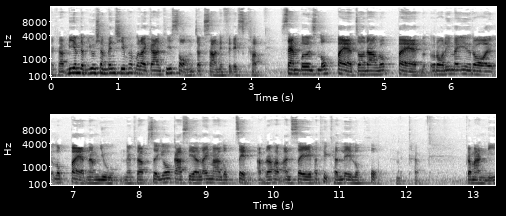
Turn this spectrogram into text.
นะครับ BMW Championship ครับรายการที่ 2 จาก 3 ใน FedEx Cup แซมเบิร์นส์ลบ8จอนราห์มลบ8รอรี่แมคอิลรอยลบ8นำอยู่นะครับเซร์คิโอการ์เซียไล่มาลบ7อับราฮัมอันเซอร์แพทริกแคนต์เลย์ลบ6นะครับประมาณนี้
